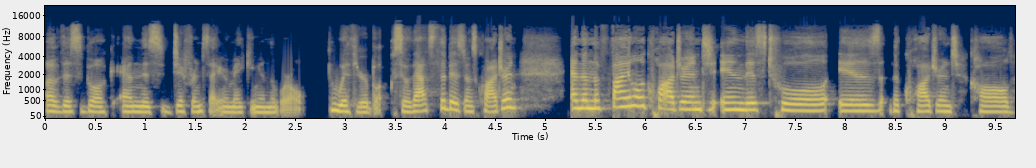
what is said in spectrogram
of this book and this difference that you're making in the world with your book. So that's the business quadrant. And then the final quadrant in this tool is the quadrant called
